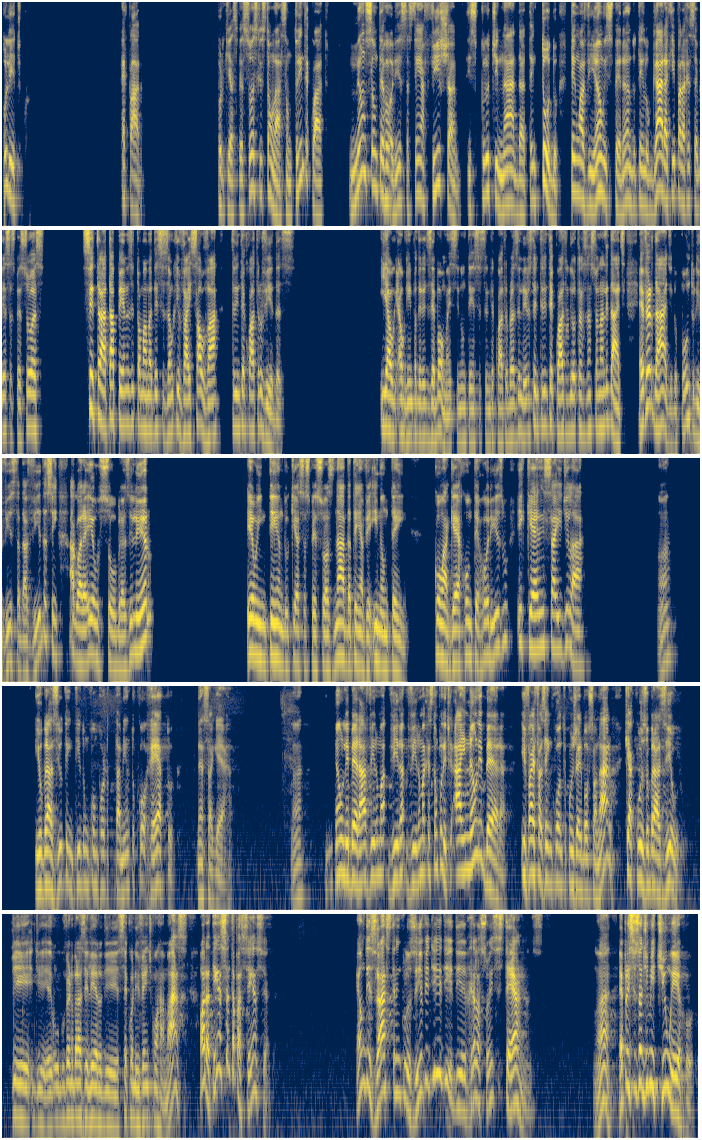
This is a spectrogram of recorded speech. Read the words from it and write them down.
político. É claro. Porque as pessoas que estão lá são 34, não são terroristas, tem a ficha escrutinada, tem tudo. Tem um avião esperando, tem lugar aqui para receber essas pessoas. Se trata apenas de tomar uma decisão que vai salvar 34 vidas. E alguém poderia dizer, bom, mas se não tem esses 34 brasileiros, tem 34 de outras nacionalidades. É verdade, do ponto de vista da vida, sim. Agora, eu sou brasileiro, eu entendo que essas pessoas nada têm a ver, e não têm, com a guerra, com o terrorismo, e querem sair de lá. Hã? E o Brasil tem tido um comportamento correto nessa guerra. Hã? Não liberar vira uma, vira, vira uma questão política. Aí não libera e vai fazer encontro com Jair Bolsonaro, que acusa o Brasil, de, de, o governo brasileiro, de ser conivente com Hamas. Ora, tenha santa paciência. É um desastre, inclusive, de, de, de relações externas. É? é preciso admitir um erro.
